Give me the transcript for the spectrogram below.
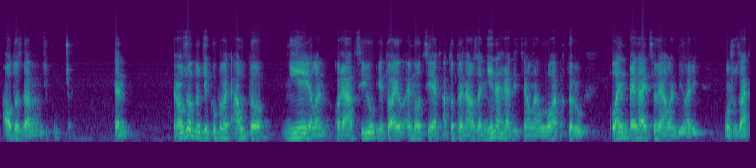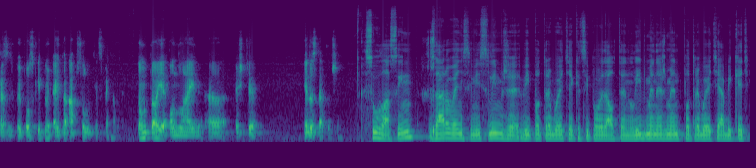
a odozdávajú ti kľúče. Ten rozhodnutie kupovať auto nie je len o ráciu, je to aj o emóciách a toto je naozaj nenahraditeľná úloha, ktorú len predajcovia a len dealery môžu zákazníkovi poskytnúť a je to absolútne správne. V tomto je online uh, ešte nedostatočné. Súhlasím. Zároveň si myslím, že vy potrebujete, keď si povedal ten lead management, potrebujete, aby keď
